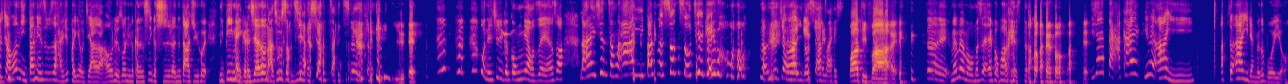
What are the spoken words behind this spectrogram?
我想说，你当天是不是还去朋友家了？然后比如说你们可能是一个十人的大聚会，你逼每个人现在都拿出手机来下载之类的。或你去一个宫庙之类的，说来现场的阿姨把你们双手借给我，然后就叫阿姨都下载。Spotify。对，没有没有，我们是 Apple Podcast 的。Oh, Apple Podcast。你现在打开，因为阿姨啊，不对，阿姨两个都不会有。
